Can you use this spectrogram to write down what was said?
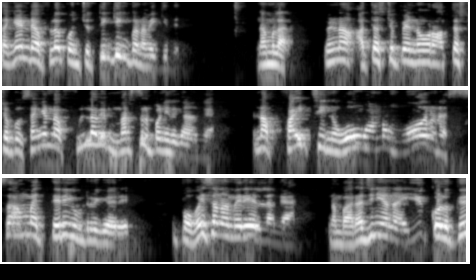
செகண்ட் ஹாஃப்ல கொஞ்சம் திங்கிங் பண்ண வைக்குது. நம்மள. என்ன அத்த ஸ்டெப் என்ன வரும் அத்த ஸ்டெப் செகண்ட் ஹாஃப் ஃபுல்லாவே மெர்சல் பண்ணியிருக்காங்க ஏன்னா ஃபைட் சீன் ஒவ்வொன்றும் மோகன செம்ம தெரிய விட்டுருக்காரு. இப்போ வயசான மாதிரியே இல்லைங்க. நம்ம ரஜினி அண்ணா ஈக்குவலுக்கு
